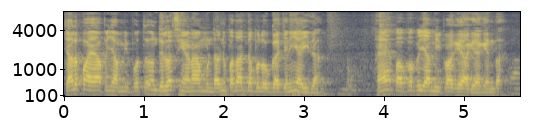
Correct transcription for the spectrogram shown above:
ਚੱਲ ਪਾਇਆ ਪਜਾਮੀ ਪੁੱਤ, ਹੁਣ ਦਿਲਾ ਸਿਆਣਾ ਮੁੰਡਾ ਨੂੰ ਪਤਾ ਅੱਦਾ ਬਲੋਗਾ ਚ ਨਹੀਂ ਆਈਦਾ। ਹੈ, ਪਾਪਾ ਪਜਾਮੀ ਪਾ ਕੇ ਆ ਗਿਆ, ਕਹਿੰਦਾ।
